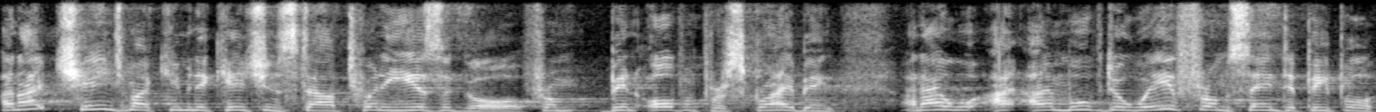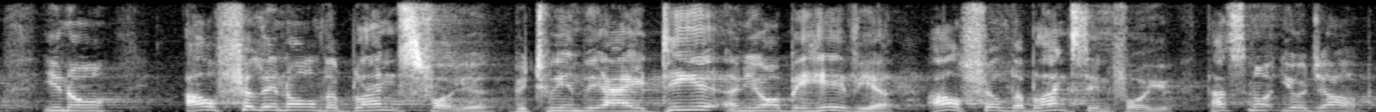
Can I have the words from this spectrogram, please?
And I changed my communication style 20 years ago from being over prescribing. And I, I, moved away from saying to people, you know, I'll fill in all the blanks for you between the idea and your behavior. I'll fill the blanks in for you. That's not your job.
